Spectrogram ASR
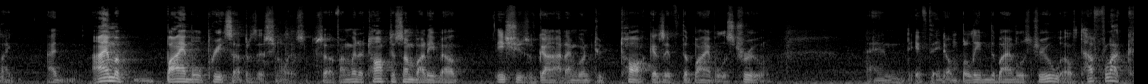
like I, I'm a Bible presuppositionalist. So if I'm going to talk to somebody about issues of God, I'm going to talk as if the Bible is true. And if they don't believe the Bible is true, well, tough luck.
